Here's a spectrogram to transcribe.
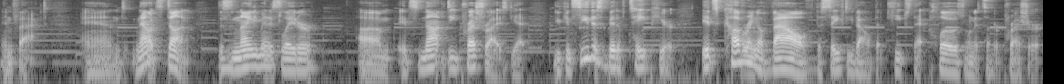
in fact. And now it's done. This is 90 minutes later. Um, it's not depressurized yet. You can see this bit of tape here. it's covering a valve, the safety valve that keeps that closed when it's under pressure.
